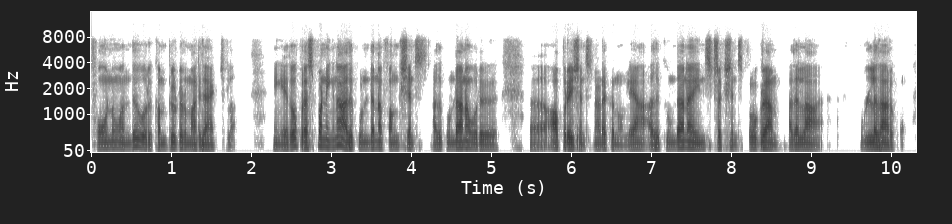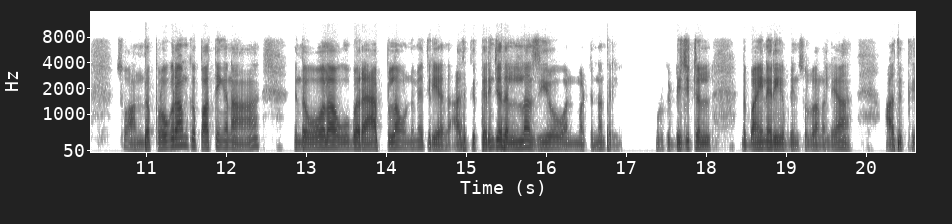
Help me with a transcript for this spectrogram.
ஃபோனும் வந்து ஒரு கம்ப்யூட்டர் மாதிரி தான் ஆக்சுவலாக நீங்கள் ஏதோ ப்ரெஸ் பண்ணிங்கன்னா அதுக்கு உண்டான ஃபங்க்ஷன்ஸ் அதுக்கு உண்டான ஒரு ஆப்ரேஷன்ஸ் நடக்கணும் இல்லையா? அதுக்கு உண்டான இன்ஸ்ட்ரக்ஷன்ஸ் ப்ரோக்ராம் அதெல்லாம் உள்ளே தான் இருக்கும். ஸோ அந்த ப்ரோக்ராம்க்கு பார்த்தீங்கன்னா இந்த ஓலா ஊபர் ஆப்லாம் ஒன்றுமே தெரியாது. அதுக்கு தெரிஞ்சதெல்லாம் ஜீரோ ஒன் மட்டும்தான் தெரியும். உங்களுக்கு டிஜிட்டல் இந்த பைனரி அப்படின்னு சொல்லுவாங்க இல்லையா? அதுக்கு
